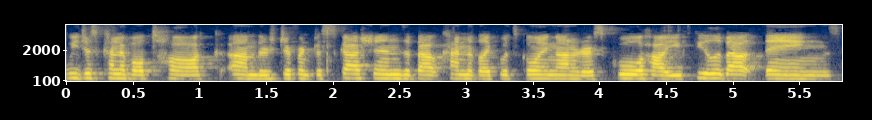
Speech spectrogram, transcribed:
we just kind of all talk. Um, there's different discussions about kind of like what's going on at our school, how you feel about things.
